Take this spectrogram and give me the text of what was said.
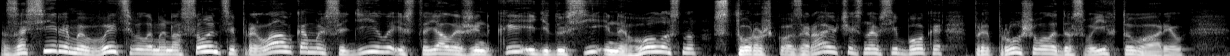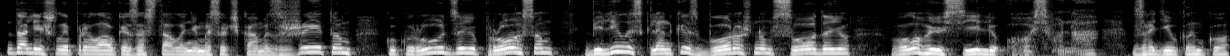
За сірими вицвілими на сонці прилавками сиділи і стояли жінки і дідусі, і неголосно, сторожко озираючись на всі боки, припрошували до своїх товарів. Далі йшли прилавки, заставлені мисочками з житом, кукурудзою, просом, біліли склянки з борошном, содою, вологою сіллю. Ось вона, зрадів Климко.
